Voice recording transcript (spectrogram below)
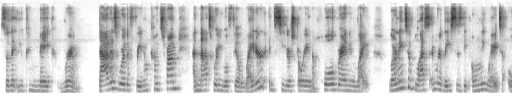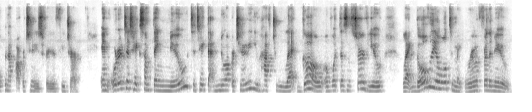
so that you can make room. That is where the freedom comes from. And that's where you will feel lighter and see your story in a whole brand new light. Learning to bless and release is the only way to open up opportunities for your future. In order to take something new, to take that new opportunity, you have to let go of what doesn't serve you, let go of the old to make room for the new.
